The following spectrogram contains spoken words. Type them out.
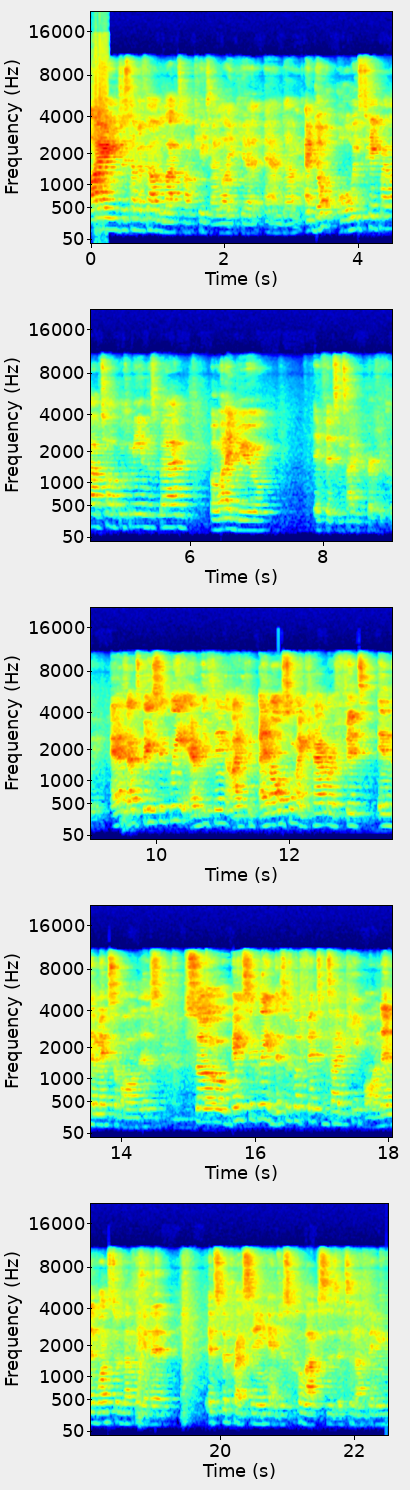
I just haven't found a laptop case I like yet. And um, I don't always take my laptop with me in this bag. But when I do, it fits inside me perfectly. And that's basically everything I could, and also my camera fits in the mix of all of this. So basically, this is what fits inside the Keepall, and then once there's nothing in it, it's depressing and just collapses into nothing.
